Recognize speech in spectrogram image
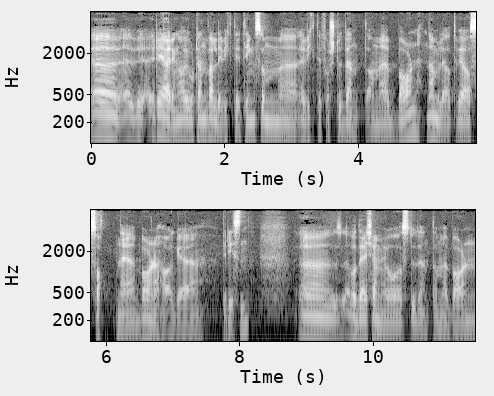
Regjeringa har gjort en veldig viktig ting som er viktig for studenter med barn, nemlig at vi har satt ned barnehageprisen. Uh, og det kommer jo studenter med barn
